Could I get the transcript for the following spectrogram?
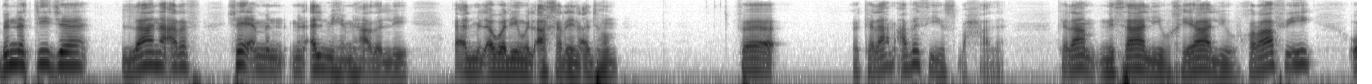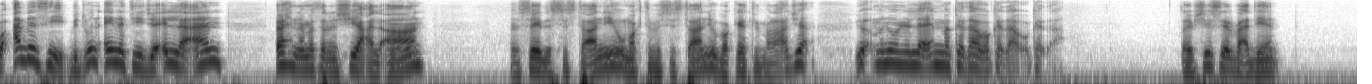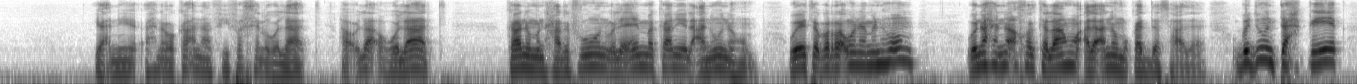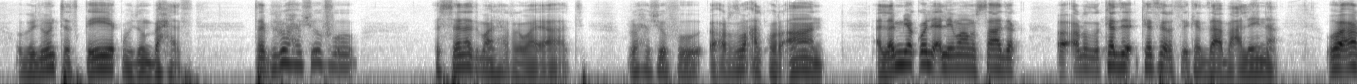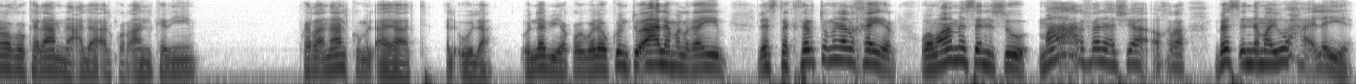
بالنتيجة لا نعرف شيئا من من علمهم هذا اللي علم الأولين والآخرين عندهم. فكلام عبثي يصبح هذا. كلام مثالي وخيالي وخرافي وعبثي بدون أي نتيجة إلا أن إحنا مثلا الشيعة الآن السيد السيستاني ومكتب السيستاني وبقية المراجع يؤمنون الأئمة كذا وكذا وكذا. طيب شو يصير بعدين؟ يعني إحنا وقعنا في فخ الغلاة هؤلاء غلاة كانوا منحرفون والأئمة كانوا يلعنونهم ويتبرؤون منهم ونحن نأخذ كلامه على أنه مقدس هذا وبدون تحقيق وبدون تدقيق وبدون بحث. طيب روحوا شوفوا السند مال هالروايات روحوا شوفوا اعرضوا على القرآن. ألم يقل الإمام الصادق اعرضوا كثرة الكذاب علينا؟ واعرضوا كلامنا على القرآن الكريم. قرأنا لكم الآيات الأولى. والنبي يقول ولو كنت أعلم الغيب لاستكثرت من الخير وما مسني السوء. ما أعرف أنا أشياء أخرى بس إنما يوحى إلي.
